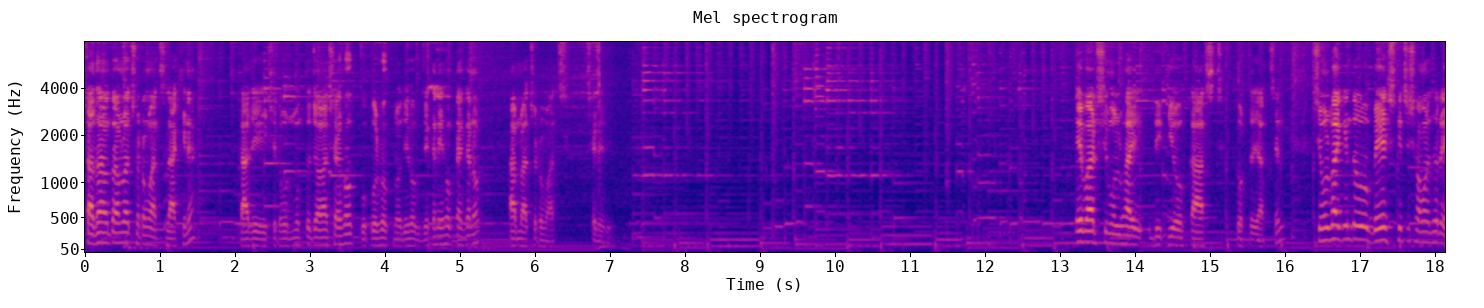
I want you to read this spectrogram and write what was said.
সাধারণত আমরা ছোট মাছ রাখি না। কাজে সেটা উন্মুক্ত জলাশয় হোক, পুকুর হোক, নদী হোক, যেখানেই হোক না কেন, আমরা ছোট মাছ ছেড়ে দিই। এবার শিমুল ভাই দ্বিতীয় কাস্ট করতে যাচ্ছেন। শিমুল ভাই কিন্তু বেশ কিছু সময় ধরে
